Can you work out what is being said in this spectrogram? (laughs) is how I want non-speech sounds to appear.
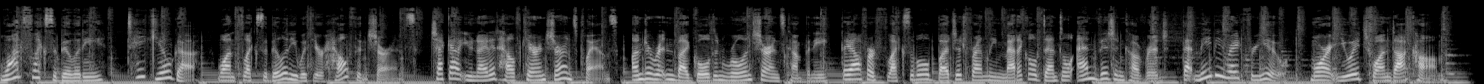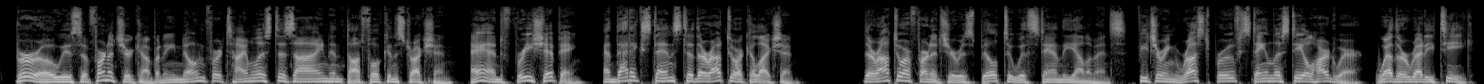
Want flexibility? Take yoga. Want flexibility with your health insurance? Check out United Healthcare Insurance Plans. Underwritten by Golden Rule Insurance Company, they offer flexible, budget friendly medical, dental, and vision coverage that may be right for you. More at uh1.com. Burrow is a furniture company known for timeless design and thoughtful construction and free shipping, and that extends to their outdoor collection. Their outdoor furniture is built to withstand the elements, featuring rust proof stainless steel hardware, weather ready teak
